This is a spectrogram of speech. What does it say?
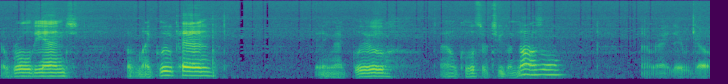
kind of roll the end of my glue pen, getting that glue down closer to the nozzle. All right, there we go.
